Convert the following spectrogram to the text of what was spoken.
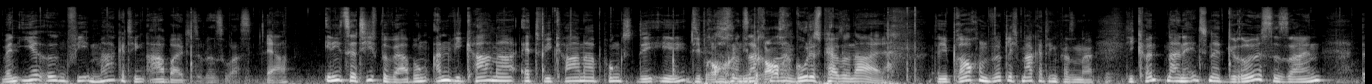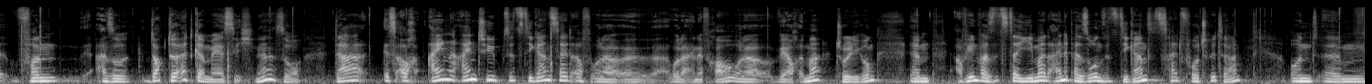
wenn ihr irgendwie im Marketing arbeitet oder sowas, ja. Initiativbewerbung an vikana.vikana.de. Die brauchen, die brauchen mal, gutes Personal. Die brauchen wirklich Marketingpersonal. Die könnten eine Internetgröße sein äh, von, also Dr. Oetker-mäßig, ne? So. Da ist auch ein, ein Typ sitzt die ganze Zeit auf, oder, äh, oder eine Frau oder wer auch immer, Entschuldigung. Ähm, auf jeden Fall sitzt da jemand, eine Person sitzt die ganze Zeit vor Twitter und ähm,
